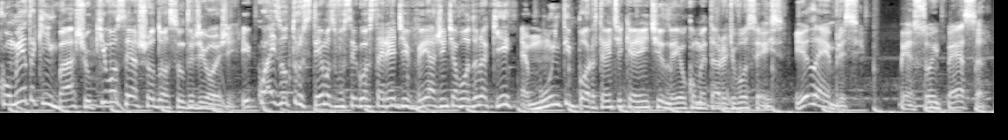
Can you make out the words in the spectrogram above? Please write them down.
Comenta aqui embaixo o que você achou do assunto de hoje e quais outros temas você gostaria de ver a gente abordando aqui. É muito importante que a gente leia o comentário de vocês. E lembre-se, pensou em peça?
